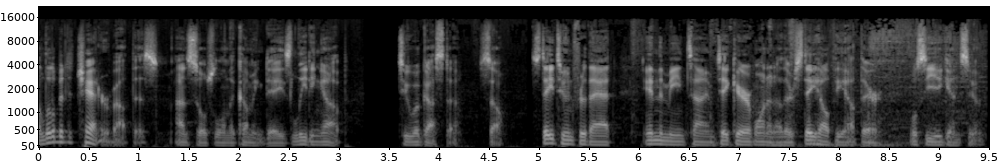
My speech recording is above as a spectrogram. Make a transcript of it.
a little bit of chatter about this on social in the coming days leading up to Augusta. So stay tuned for that. In the meantime, take care of one another. Stay healthy out there. We'll see you again soon.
